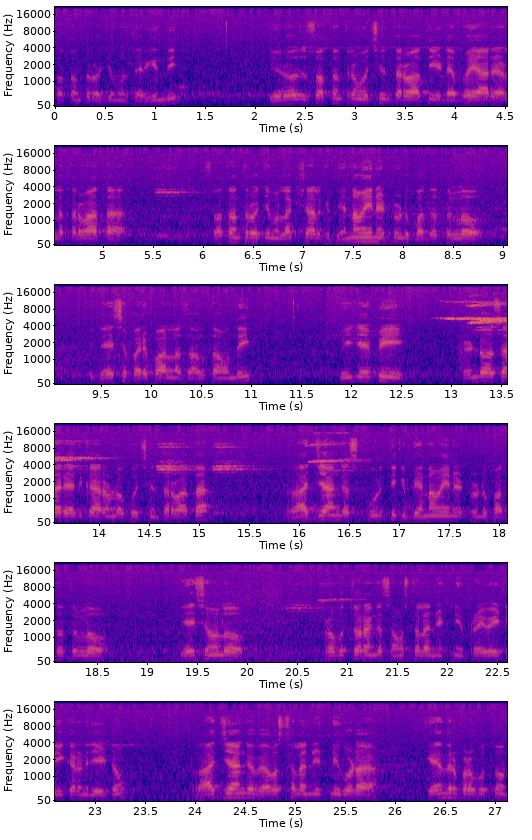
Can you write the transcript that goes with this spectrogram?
స్వతంత్రోద్యమం జరిగింది. ఈరోజు స్వతంత్రం వచ్చిన తర్వాత ఈ డెబ్భై ఆరేళ్ళ తర్వాత స్వతంత్రోద్యమ లక్ష్యాలకు భిన్నమైనటువంటి పద్ధతుల్లో ఈ దేశ పరిపాలన సాగుతూ ఉంది. బీజేపీ రెండోసారి అధికారంలోకి వచ్చిన తర్వాత రాజ్యాంగ స్ఫూర్తికి భిన్నమైనటువంటి పద్ధతుల్లో దేశంలో ప్రభుత్వ రంగ సంస్థలన్నింటినీ ప్రైవేటీకరణ చేయటం రాజ్యాంగ వ్యవస్థలన్నింటినీ కూడా కేంద్ర ప్రభుత్వం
